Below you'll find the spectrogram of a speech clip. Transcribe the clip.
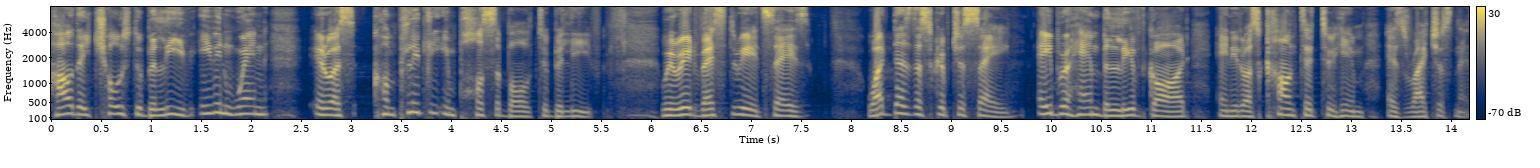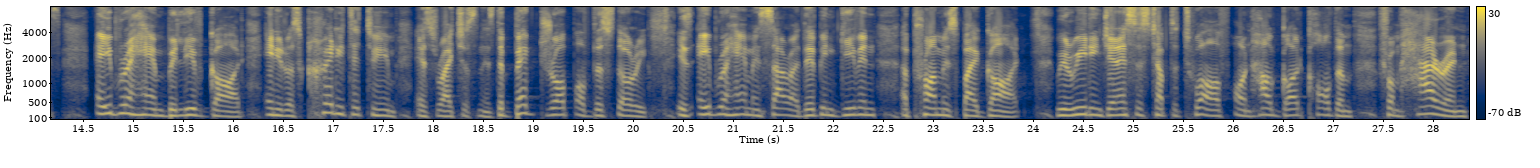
how they chose to believe even when it was completely impossible to believe. We read verse 3, it says, What does the scripture say? Abraham believed God and it was counted to him as righteousness. Abraham believed God and it was credited to him as righteousness. The backdrop of the story is Abraham and Sarah. They've been given a promise by God. We read in Genesis chapter 12 on how God called them from Haran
